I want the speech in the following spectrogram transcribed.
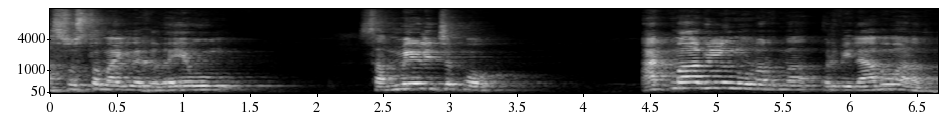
അസ്വസ്ഥമായ ഹൃദയവും സമ്മേളിച്ചപ്പോൾ ആത്മാവിൽ നിന്ന് ഉണർന്ന ഒരു വിലാപമാണത്.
